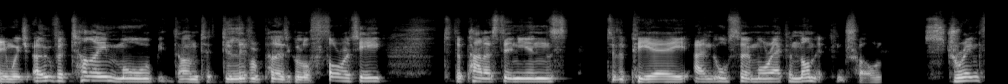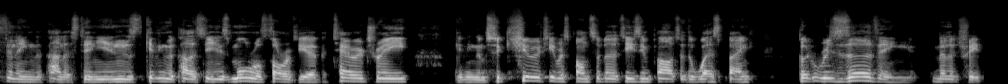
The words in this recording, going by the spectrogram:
in which over time more will be done to deliver political authority to the Palestinians, to the PA, and also more economic control, strengthening the Palestinians, giving the Palestinians more authority over territory, giving them security responsibilities in part of the West Bank, but reserving military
